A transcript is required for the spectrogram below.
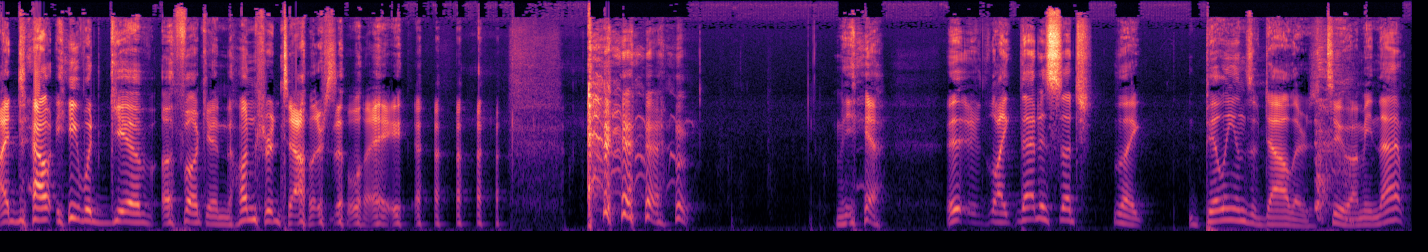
I doubt he would give a fucking hundred dollars away. yeah, it- like that is such like billions of dollars too. I mean that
